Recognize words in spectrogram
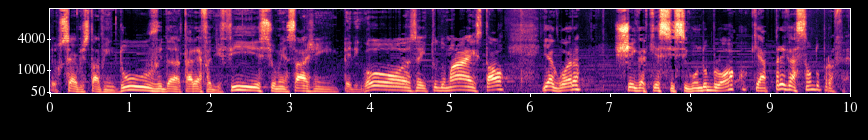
o servo estava em dúvida, tarefa difícil, mensagem perigosa e tudo mais, tal. E agora chega aqui esse segundo bloco, que é a pregação do profeta.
